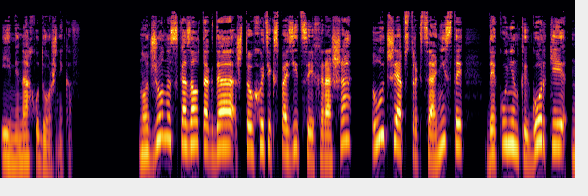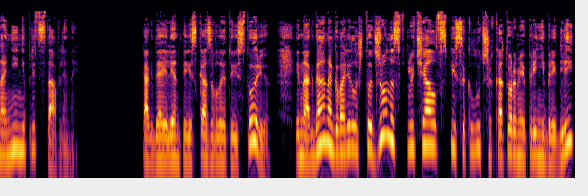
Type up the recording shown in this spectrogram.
и имена художников. Но Джонас сказал тогда, что хоть экспозиция хороша, лучшие абстракционисты де Кунинг и Горки на ней не представлены. Когда Элен пересказывала эту историю, иногда она говорила, что Джонас включал в список лучших, которыми пренебрегли,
